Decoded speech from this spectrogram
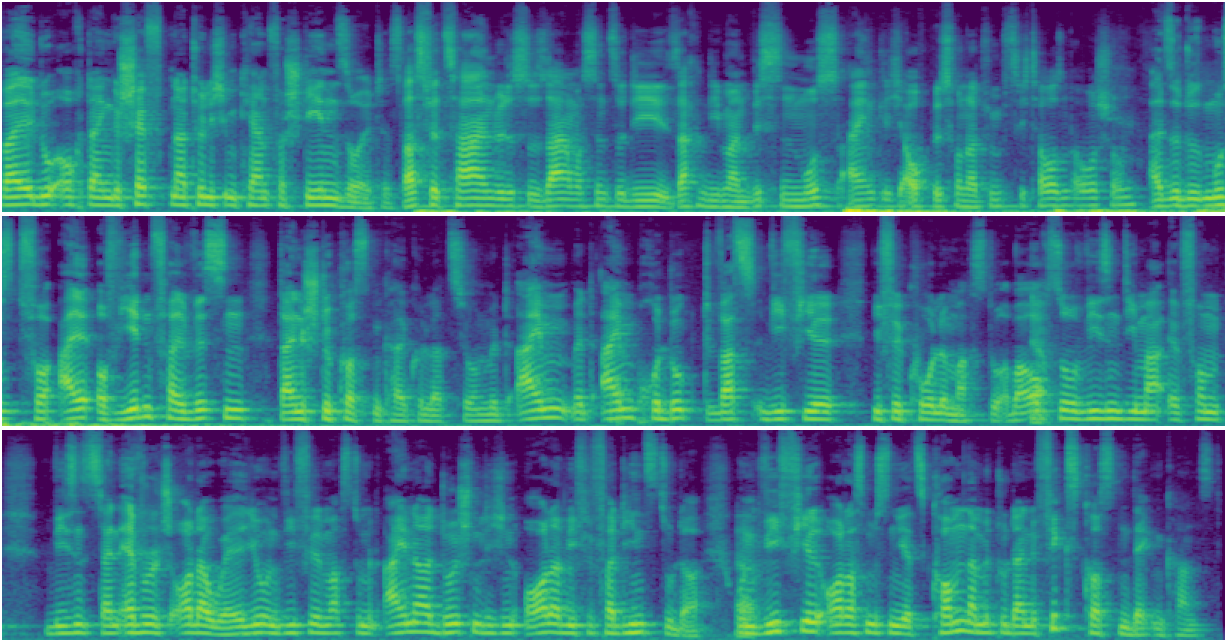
weil du auch dein Geschäft natürlich im Kern verstehen solltest. Was für Zahlen würdest du sagen? Was sind so die Sachen, die man wissen muss, eigentlich auch bis 150.000 Euro schon? Also du musst vor all, auf jeden Fall wissen, deine Stückkostenkalkulation. Mit einem, mit einem Produkt, was, wie viel, wie viel Kohle machst du. Aber auch ja. so, wie sind die äh, vom, wie sind dein Average Order Value und wie viel machst du mit einer durchschnittlichen Order, wie viel verdienst du da? Ja. Und wie viel Orders müssen jetzt kommen, damit du deine Fixkosten decken kannst?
